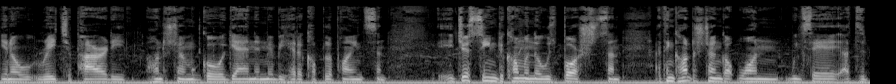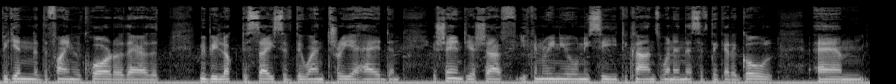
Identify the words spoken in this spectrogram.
you know reach of parity, Hunterstown would go again and maybe hit a couple of points and. It just seemed to come in those bursts, and I think Hunterstown got one. We'll say at the beginning of the final quarter there that maybe looked decisive. They went three ahead, and you're saying to yourself, you can really only see the clans winning this if they get a goal. Um,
